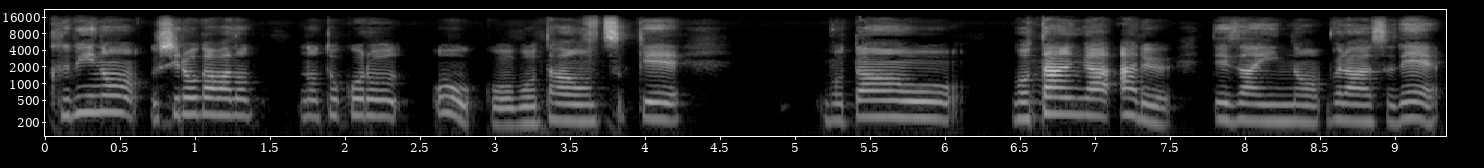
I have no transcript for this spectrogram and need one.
首の後ろ側ののところを、こう、ボタンをつけ、ボタンを、ボタンがあるデザインのブラウスで、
